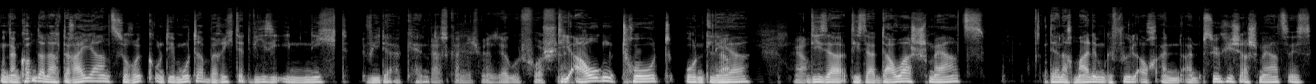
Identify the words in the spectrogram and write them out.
Und dann kommt er nach drei Jahren zurück und die Mutter berichtet, wie sie ihn nicht wiedererkennt. Das kann ich mir sehr gut vorstellen. Die Augen tot und leer, ja. Ja. Dieser, dieser Dauerschmerz, der nach meinem Gefühl auch ein, ein psychischer Schmerz ist.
